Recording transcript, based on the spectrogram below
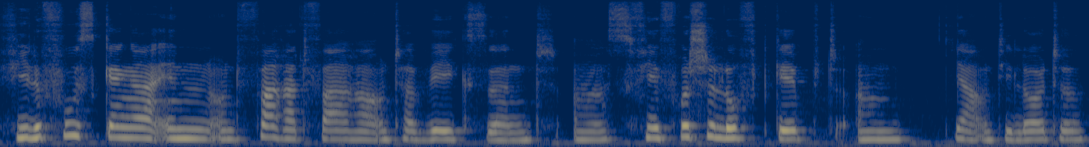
viele FußgängerInnen und Fahrradfahrer unterwegs sind, äh, es viel frische Luft gibt, ähm, ja, und die Leute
